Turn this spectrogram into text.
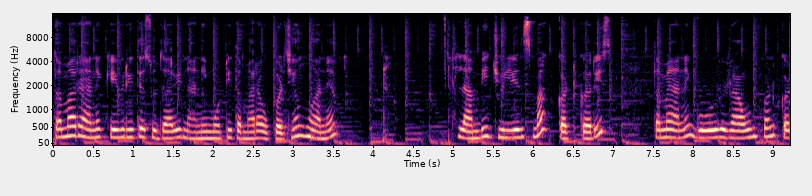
તમારે આને કેવી રીતે સુધારવી? નાની મોટી તમારા ઉપર છે. હું આને લાંબી જ્યુલિયન્સમાં કટ કરીશ. તમે આને ગોળ રાઉન્ડ પણ કટ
